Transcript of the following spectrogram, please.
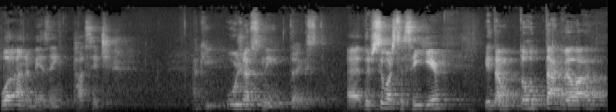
What an amazing passage. Aký úžasný text. Uh, there's so much to see here. Je Je tam toho tak veľa,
